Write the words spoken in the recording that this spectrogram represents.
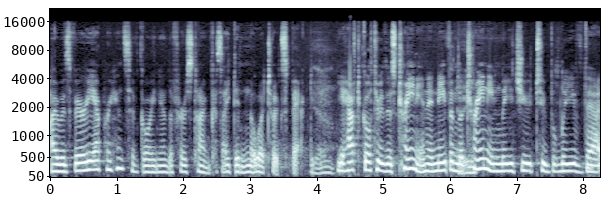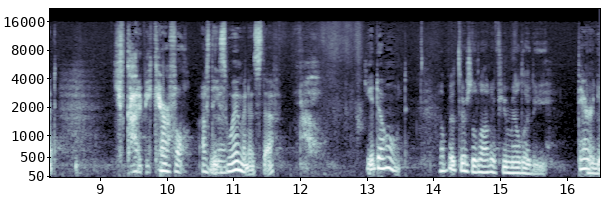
I was very apprehensive going in the first time because I didn't know what to expect. Yeah. You have to go through this training, and even the you? training leads you to believe that you've got to be careful of these Yeah. women and stuff. No, you don't. I bet there's a lot of humility. There in a,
